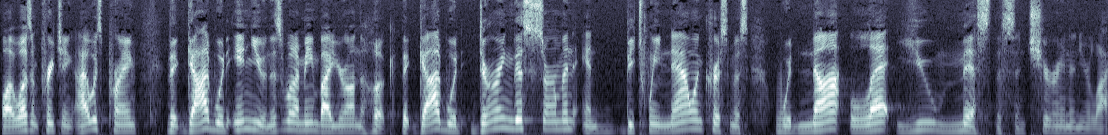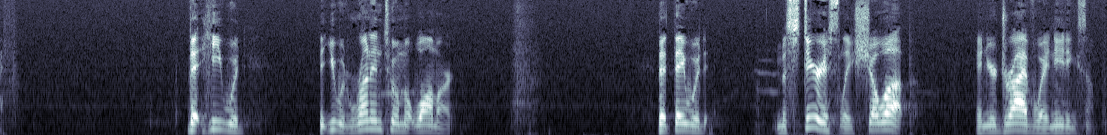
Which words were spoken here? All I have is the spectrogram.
while I wasn't preaching, I was praying that God would in you, and this is what I mean by you're on the hook, that God would, during this sermon and between now and Christmas, would not let you miss the centurion in your life. That he would, that you would run into him at Walmart. That they would mysteriously show up in your driveway needing something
